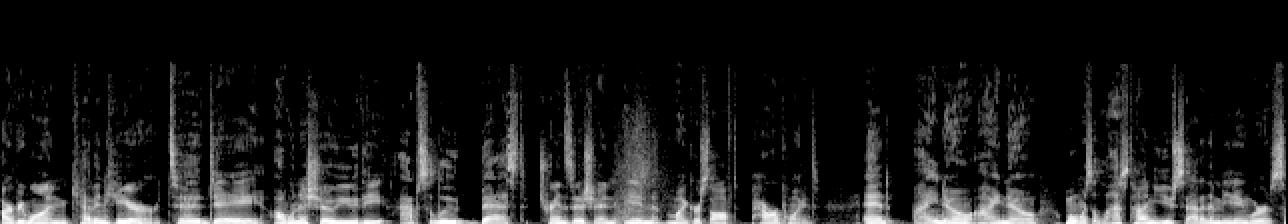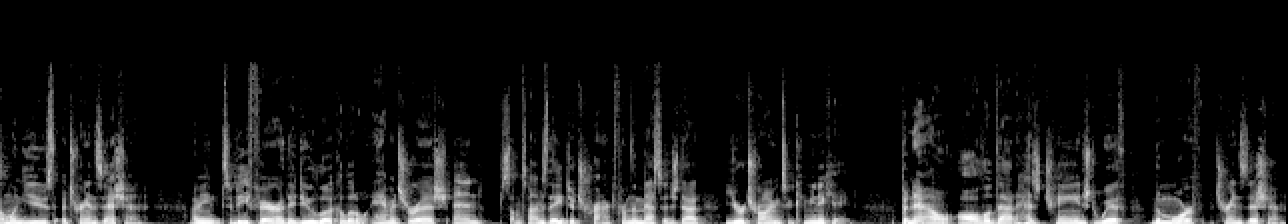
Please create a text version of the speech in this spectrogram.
Hi everyone, Kevin here. Today, I want to show you the absolute best transition in Microsoft PowerPoint. And I know, I know, when was the last time you sat in a meeting where someone used a transition? I mean, to be fair, they do look a little amateurish and sometimes they detract from the message that you're trying to communicate. But now, all of that has changed with the Morph transition.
